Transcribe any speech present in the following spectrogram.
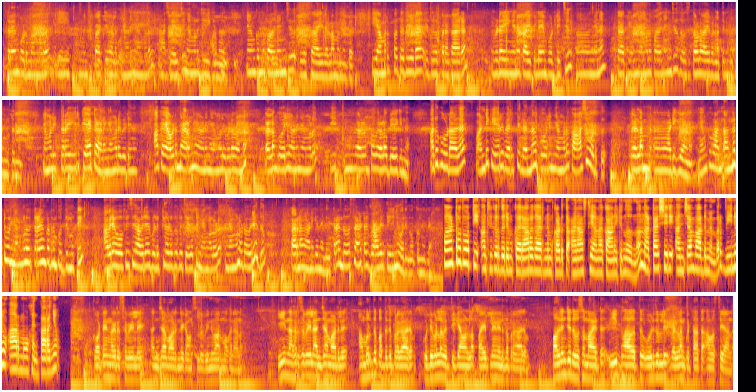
ഇത്രയും കുടുംബങ്ങൾ ഈ മുനിസിപ്പാലിറ്റി വെള്ളത്തിനാണ് ഞങ്ങൾ ആശ്രയിച്ച് ഞങ്ങൾ ജീവിക്കുന്നത്. ഞങ്ങൾക്കിന്ന് പതിനഞ്ച് ദിവസമായി വെള്ളം വന്നിട്ട്. ഈ അമൃത് പദ്ധതിയുടെ ഇത് പ്രകാരം ഇവിടെ ഇങ്ങനെ പൈപ്പ് ലൈൻ പൊട്ടിച്ച് ഇങ്ങനെ ഇതാക്കിയാണ് ഞങ്ങൾ പതിനഞ്ച് ദിവസത്തോളമായി വെള്ളത്തിന് ബുദ്ധിമുട്ടുന്നു. ഞങ്ങൾ ഇത്ര ഈ ഒരു കയറ്റാണ് ഞങ്ങളുടെ വീട്ടിൽ നിന്ന്. ആ കേ അവിടെ നിന്ന് ഇറങ്ങിയാണ് ഞങ്ങൾ ഇവിടെ വന്ന് വെള്ളം കോരിയാണ് ഞങ്ങൾ ഈ വെള്ളം ഇപ്പോൾ വെള്ളം ഉപയോഗിക്കുന്നത്. അതുകൂടാതെ വണ്ടി കയറി വരത്തില്ല എന്നാൽ പോലും ഞങ്ങൾ കാശ് കൊടുത്ത് വെള്ളം അടിക്കുകയാണ് ഞങ്ങൾക്ക് വന്നിട്ട് പോലും ഞങ്ങൾ ഇത്രയും കിടന്ന് ബുദ്ധിമുട്ടി അവരെ ഓഫീസിൽ അവരെ വിളിക്കുകയൊക്കെ ചെയ്തിട്ട് ഞങ്ങളോട് ഞങ്ങളോട് ഒരു കാരണം കാണിക്കുന്നില്ല. ഇത്രയും ദിവസമായിട്ട് അവർ തിരിഞ്ഞു പോലും നോക്കുന്നില്ല. വാട്ടർ അതോറിറ്റി അധികൃതരും കരാറുകാരനും കടുത്ത അനാസ്ഥയാണ് കാണിക്കുന്നതെന്ന് നട്ടാശ്ശേരി അഞ്ചാം ward member Vinu R Mohan പറഞ്ഞു. കോട്ടയം നഗരസഭയിലെ അഞ്ചാം വാർഡിന്റെ കൗൺസിലർ വിനു ആർ മോഹനാണ്. ഈ നഗരസഭയിലെ അഞ്ചാം വാർഡിൽ അമൃത് പദ്ധതി പ്രകാരം കുടിവെള്ളം എത്തിക്കാനുള്ള പൈപ്പ് ലൈൻ ഇടുന്ന പ്രകാരം പതിനഞ്ച് ദിവസമായിട്ട് ഈ ഭാഗത്ത് ഒരു തുള്ളി വെള്ളം കിട്ടാത്ത അവസ്ഥയാണ്.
